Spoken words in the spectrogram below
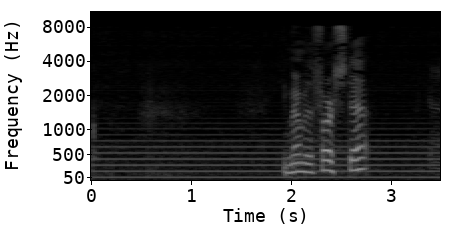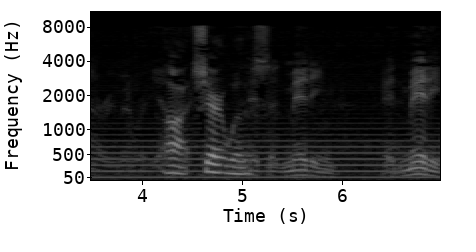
You remember the first step? Remember, yeah. All right, share it with us. It's admitting, admitting,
